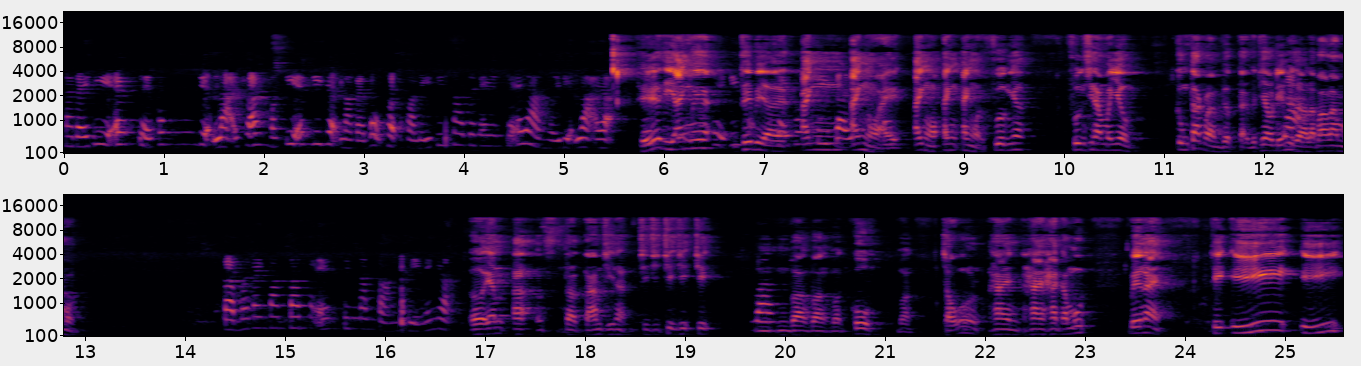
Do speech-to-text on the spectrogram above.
cái đấy thì em sẽ không điện lại cho anh mà khi em ghi nhận là cái bộ phận quản lý thì sau bên em sẽ là người điện lại ạ. Thế thì anh mới thế bây giờ anh anh hỏi anh hỏi anh anh hỏi phương nhá. Phương sinh năm bao nhiêu? Công tác làm việc tại Viettel đến bây Dạ. giờ là bao năm rồi? Cảm ơn anh quan tâm em sinh năm 89 anh ạ. Ờ em à tám chín à. Chị chị chị chị chị. Vâng. Vâng vâng vâng cô. Vâng cháu hai hai hai mút. Bên này thì ý ý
